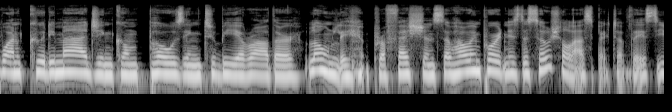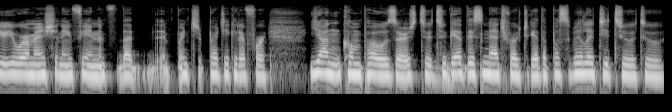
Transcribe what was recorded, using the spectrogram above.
one could imagine composing to be a rather lonely profession. So, how important is the social aspect of this? You, you were mentioning, Finn, that in particular for young composers to, to mm. get this network, to get the possibility to to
